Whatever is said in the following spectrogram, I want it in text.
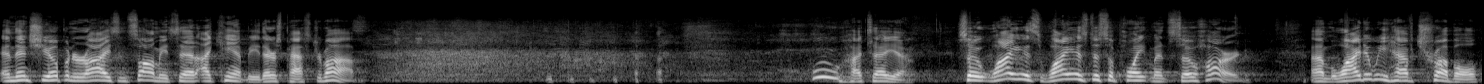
And then she opened her eyes and saw me and said, I can't be. There's Pastor Bob. Whew, I tell you. So, why is, why is disappointment so hard? Um, why do we have trouble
